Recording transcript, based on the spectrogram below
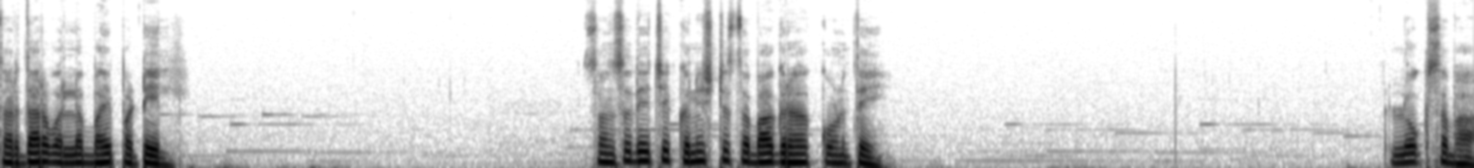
सरदार वल्लभभाई पटेल. संसदेचे कनिष्ठ सभागृह कोणते? लोकसभा.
